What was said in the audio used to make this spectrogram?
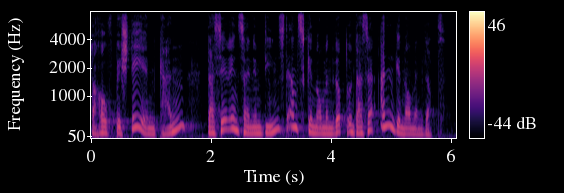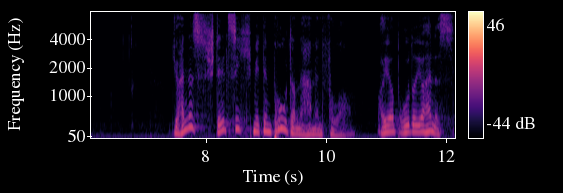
darauf bestehen kann, dass er in seinem Dienst ernst genommen wird und dass er angenommen wird. Johannes stellt sich mit dem Brudernamen vor. Euer Bruder Johannes.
